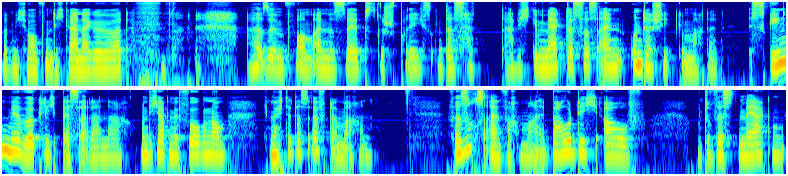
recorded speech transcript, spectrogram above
Hat mich hoffentlich keiner gehört. Also in Form eines Selbstgesprächs. Und das habe ich gemerkt, dass das einen Unterschied gemacht hat. Es ging mir wirklich besser danach. Und ich habe mir vorgenommen, ich möchte das öfter machen. Versuch's einfach mal, bau dich auf. Und du wirst merken,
